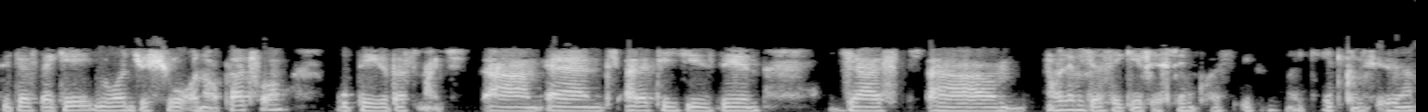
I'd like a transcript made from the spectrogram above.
They just like, hey, we want your show on our platform, we'll pay you this much. Um, and RTG is then just, um, well, let me just say Gateway Stream because it might get confusing.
